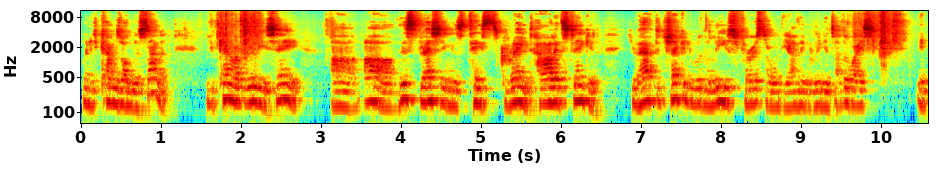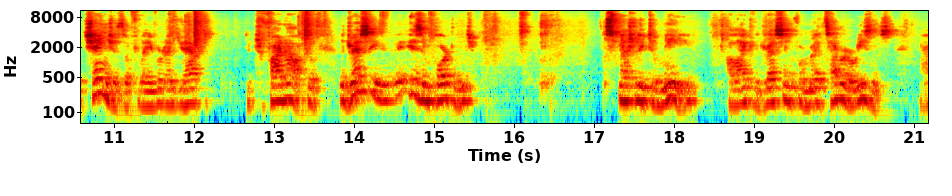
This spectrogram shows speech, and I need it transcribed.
when it comes on the salad. You cannot really say, uh, ah, this dressing is, tastes great, how let's take it. You have to check it with the leaves first or with the other ingredients, otherwise it changes the flavor and you have to, find out. So the dressing is important, especially to me. I like the dressing for several reasons. Uh,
